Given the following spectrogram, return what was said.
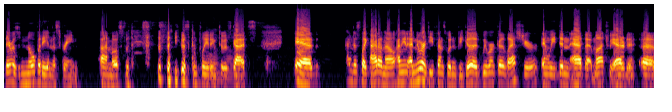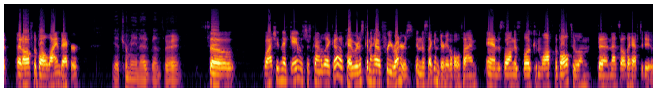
there was nobody in the screen on most of the passes that he was completing Oh, to his guys. And I'm just like, I don't know. I mean, I knew our defense wouldn't be good. We weren't good last year, and we didn't add that much. We added an, uh, an off the ball linebacker. Yeah, Tremaine Edmunds, right? So watching that game was just kind of like, oh, okay, we're just going to have free runners in the secondary the whole time, and as long as Love can loft the ball to them, then that's all they have to do.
